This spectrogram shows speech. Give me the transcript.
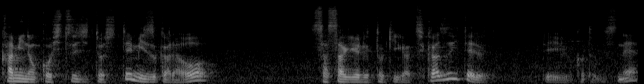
神の子羊として自らを捧げる時が近づいてるっていうことですね。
